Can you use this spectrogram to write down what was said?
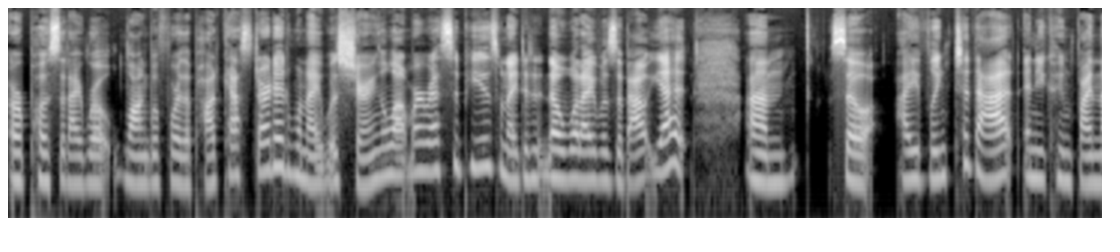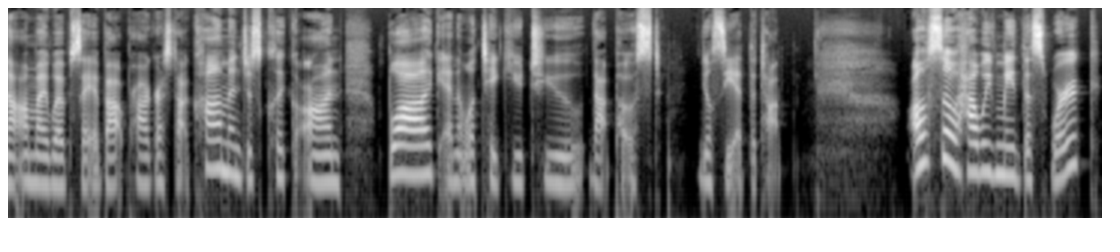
or posts that I wrote long before the podcast started when I was sharing a lot more recipes when I didn't know what I was about yet. Um, so I've linked to that, and you can find that on my website aboutprogress.com and just click on blog, and it will take you to that post. You'll see at the top. Also, how we've made this work,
